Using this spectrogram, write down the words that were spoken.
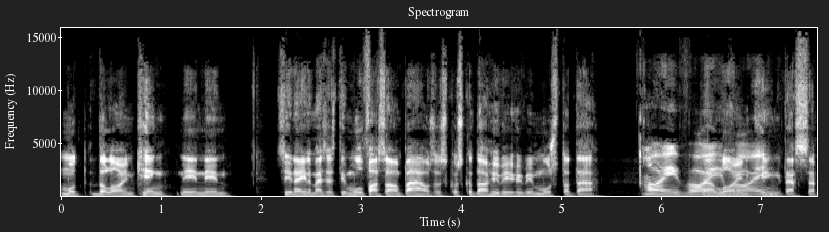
Mutta The Loin King, niin, niin siinä ilmeisesti Mufasa on pääosassa, koska tää on hyvin, hyvin musta tää, Oi voi tää Loin voi. King tässä.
